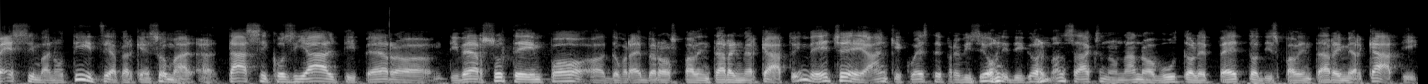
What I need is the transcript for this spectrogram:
pessima notizia perché insomma eh, tassi così alti per uh, diverso tempo uh, dovrebbero spaventare il mercato. Invece anche queste previsioni di Goldman Sachs non hanno avuto l'effetto di spaventare i mercati.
